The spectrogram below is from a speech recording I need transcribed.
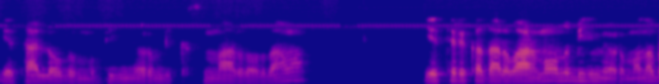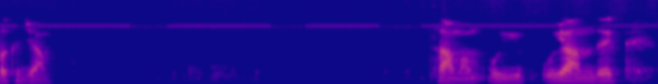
Yeterli olur mu bilmiyorum. Bir kısım vardı orada ama. Yeteri kadar var mı onu bilmiyorum. Ona bakacağım. Tamam uyuyup uyandık.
